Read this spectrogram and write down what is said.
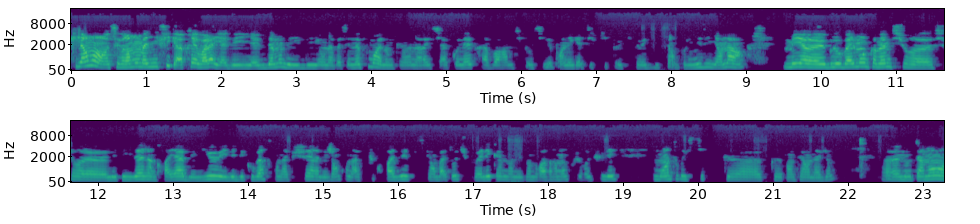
Clairement, hein, c'est vraiment magnifique. Après, voilà, il y a des, y a évidemment des, des, on a passé neuf mois, donc on a réussi à connaître, à voir un petit peu aussi les points négatifs qui peuvent, qui peuvent exister en Polynésie. Il y en a, hein. Mais euh, globalement, quand même, sur euh, sur euh, les paysages incroyables, les lieux et les découvertes qu'on a pu faire les gens qu'on a pu croiser, parce qu'en bateau, tu peux aller quand même dans des endroits vraiment plus reculés, moins touristiques que que quand tu es en avion. notamment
